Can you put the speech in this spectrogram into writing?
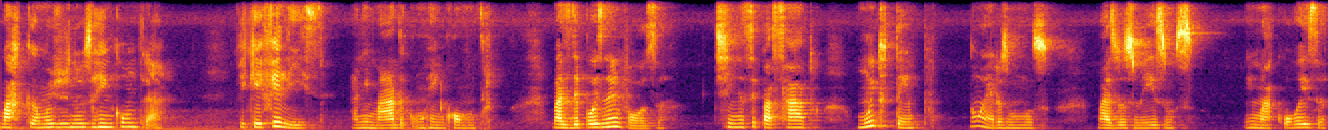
marcamos de nos reencontrar. Fiquei feliz, animada com o reencontro, mas depois nervosa. Tinha se passado muito tempo, não éramos mais os mesmos. E uma coisa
